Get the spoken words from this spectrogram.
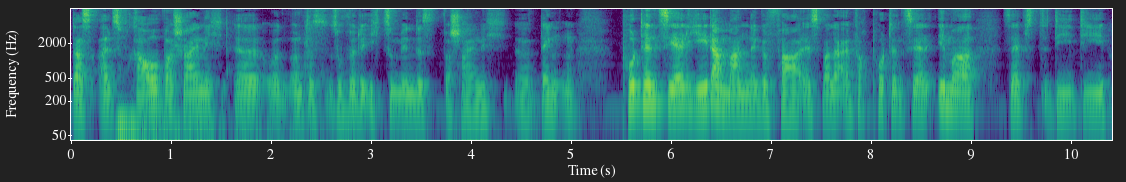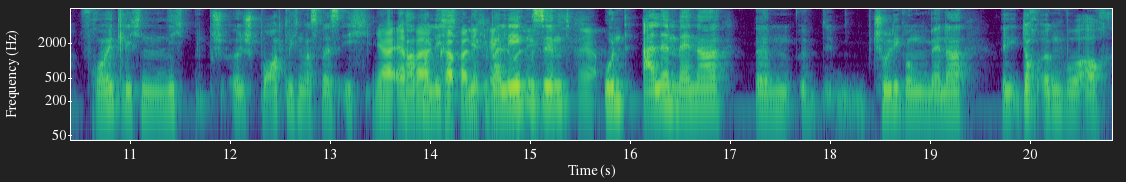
dass als Frau wahrscheinlich, äh, und, und das, so würde ich zumindest wahrscheinlich äh, denken, potenziell jeder Mann eine Gefahr ist, weil er einfach potenziell immer selbst die, die freundlichen, nicht äh, sportlichen, was weiß ich, ja, körperlich, körperlich überlegen sind ja. und alle Männer, ähm, Entschuldigung, Männer, äh, doch irgendwo auch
